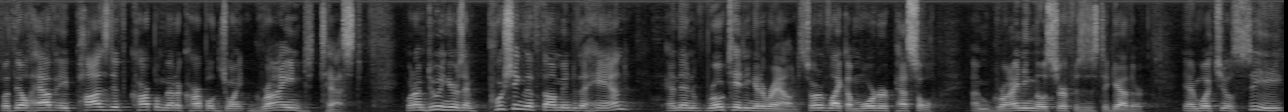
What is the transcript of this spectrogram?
but they'll have a positive carpal metacarpal joint grind test. What I'm doing here is I'm pushing the thumb into the hand and then rotating it around, sort of like a mortar pestle. I'm grinding those surfaces together. And what you'll see,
